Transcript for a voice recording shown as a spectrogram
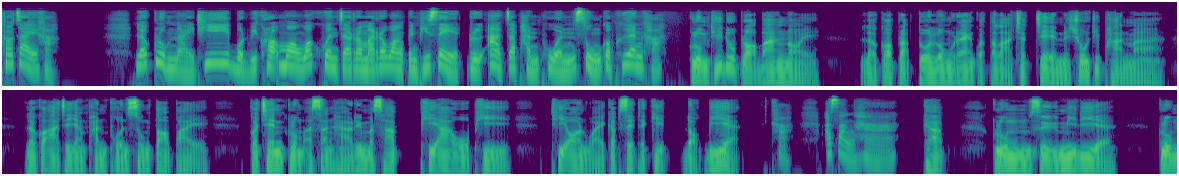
เข้าใจค่ะ แล้วกลุ่มไหนที่บทวิเคราะห์มองว่าควรจะระมัดระวังเป็นพิเศษ หรืออาจจะผันผวนสูงกว่าเพื่อนคะ กลุ่มที่ดูเปราะบางหน่อย แล้วก็ปรับตัวลงแรงกว่าตลาดชัดเจนในช่วงที่ผ่านมา แล้วก็อาจจะยังผันผวนสูงต่อไป ก็เช่น กลุ่มอสังหาริมทรัพย์ PROP ที่อ่อนไหวกับเศรษฐกิจ ดอกเบี้ย ค่ะ อสังหา ครับ กลุ่มสื่อมีเดีย กลุ่ม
